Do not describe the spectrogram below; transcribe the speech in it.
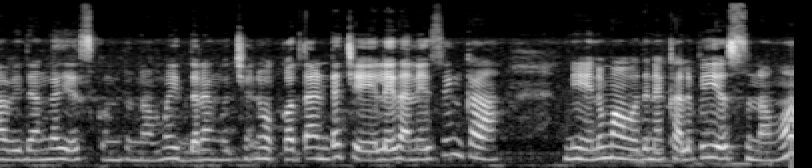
ఆ విధంగా చేసుకుంటున్నాము. ఇద్దరం కూర్చొని ఒక్కొత్త అంటే చేయలేదు అనేసి ఇంకా నేను మా వదిన కలిపి చేస్తున్నాము.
